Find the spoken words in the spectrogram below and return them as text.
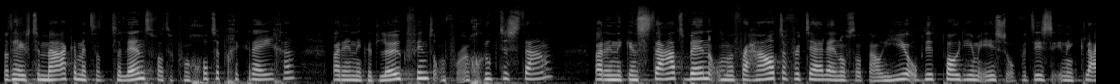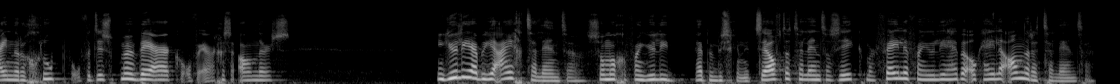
Dat heeft te maken met het talent wat ik van God heb gekregen, waarin ik het leuk vind om voor een groep te staan, waarin ik in staat ben om een verhaal te vertellen. En of dat nou hier op dit podium is, of het is in een kleinere groep, of het is op mijn werk of ergens anders. jullie hebben je eigen talenten. Sommigen van jullie hebben misschien hetzelfde talent als ik, maar vele van jullie hebben ook hele andere talenten.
